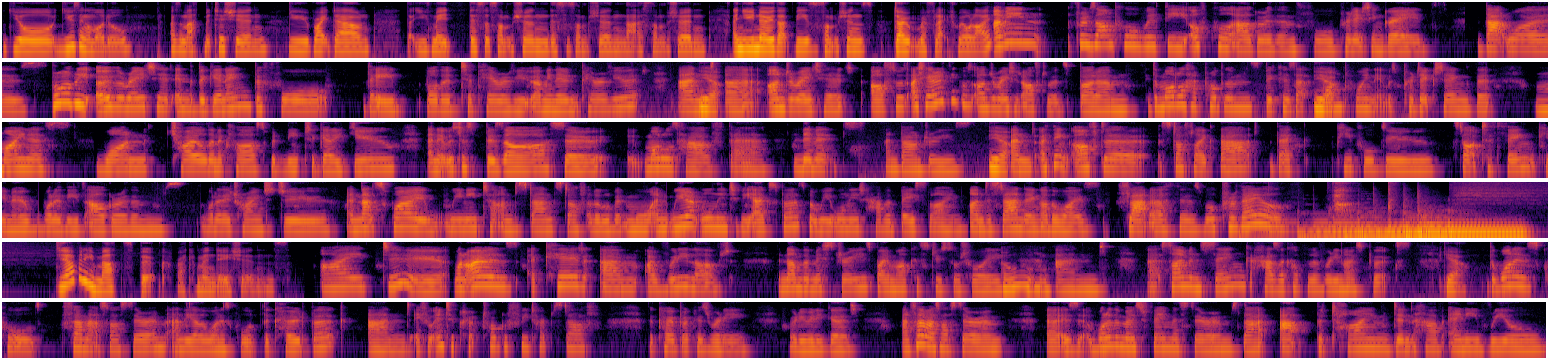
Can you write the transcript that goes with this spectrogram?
you're using a model as a mathematician, you write down that you've made this assumption, this assumption, that assumption, and you know that these assumptions don't reflect real life. I mean, for example, with the Ofqual algorithm for predicting grades, that was probably overrated in the beginning before they bothered to peer review. I mean, they didn't peer review it, and Yeah. uh, underrated afterwards. Actually, I don't think it was underrated afterwards, but um, the model had problems because at Yeah. one point it was predicting that minus one child in a class would need to get a U, and it was just bizarre. So models have their limits and boundaries, yeah. and I think after stuff like that, that people do start to think, you know, what are these algorithms? What are they trying to do? And that's why we need to understand stuff a little bit more. And we don't all need to be experts, but we all need to have a baseline understanding. Otherwise, flat earthers will prevail. Do you have any maths book recommendations? I do. When I was a kid, um, I really loved The Number Mysteries by Marcus du Sautoy. Oh, And uh, Simon Singh has a couple of really nice books. yeah. The one is called Fermat's Last Theorem, and the other one is called The Code Book. And if you're into cryptography type stuff, the Code Book is really, really, really good. And Fermat's Last Theorem uh, is one of the most famous theorems that at the time didn't have any real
